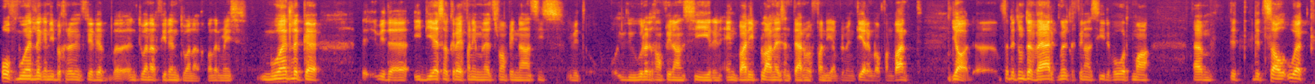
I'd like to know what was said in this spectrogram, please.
of moontlik in die begrotingsrede uh, in 2024 wanneer mense moontlike jy weet 'n idee sou kry van die minister van finansies jy weet hoe hulle dit gaan finansier en en wat die plan is in terme van die implementering daarvan. Want ja uh, vir dit om te werk moet gefinansier word maar ehm um, dit dit sal ook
